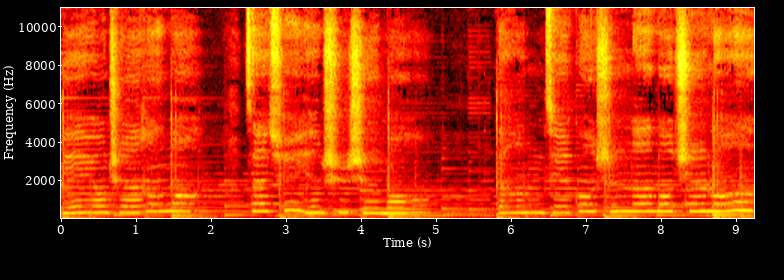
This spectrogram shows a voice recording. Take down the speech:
别用沉默再去掩饰什么，当结果是那么赤裸，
